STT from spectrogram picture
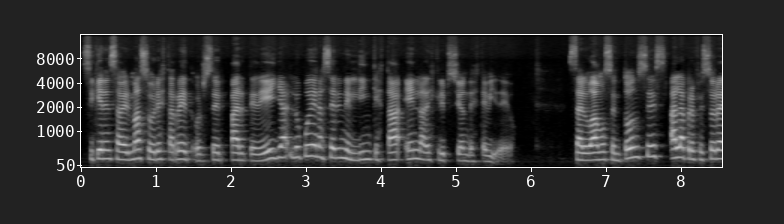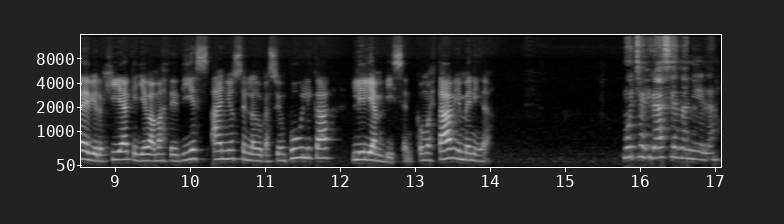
Si quieren saber más sobre esta red o ser parte de ella, lo pueden hacer en el link que está en la descripción de este video. Saludamos entonces a la profesora de biología que lleva más de 10 años en la educación pública, Lilian Vicent. ¿Cómo está? Bienvenida. Muchas gracias, Daniela.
